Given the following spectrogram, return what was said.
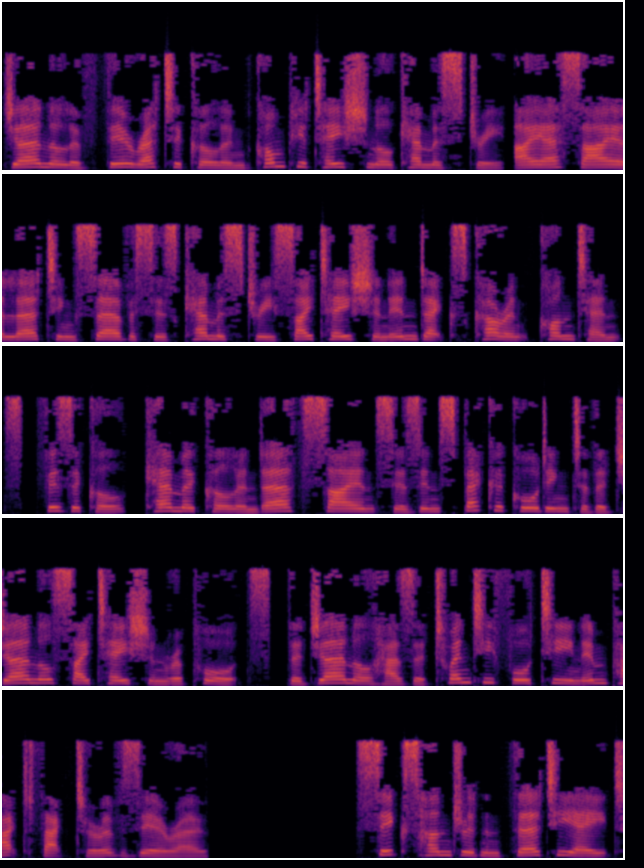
Journal of Theoretical and Computational Chemistry ISI Alerting Services Chemistry Citation Index Current Contents, Physical, Chemical and Earth Sciences Inspec According to the Journal Citation Reports, the journal has a 2014 impact factor of 0. 638,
